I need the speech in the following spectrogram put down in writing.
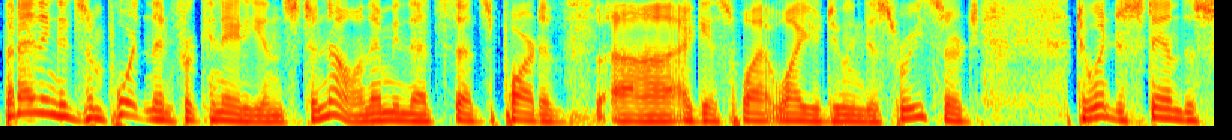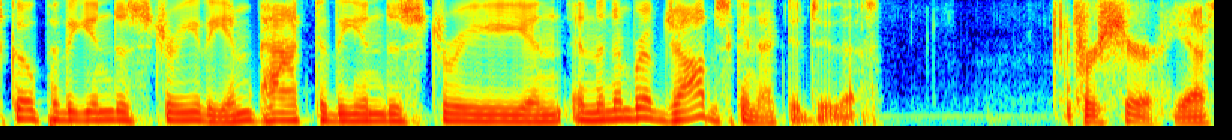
but I think it's important then for Canadians to know, and I mean that's that's part of, uh, I guess, why, why you're doing this research, to understand the scope of the industry, the impact of the industry, and, and the number of jobs connected to this. For sure, yes.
